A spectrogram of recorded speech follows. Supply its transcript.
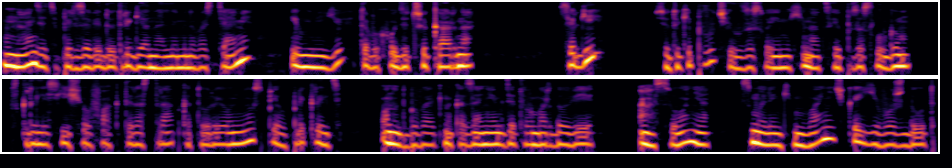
Надя теперь заведует региональными новостями, и у нее это выходит шикарно. Сергей все-таки получил за свои махинации по заслугам. Вскрылись еще факты растрат, которые он не успел прикрыть. Он отбывает наказание где-то в Мордовии. А Соня с маленьким Ванечкой его ждут.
